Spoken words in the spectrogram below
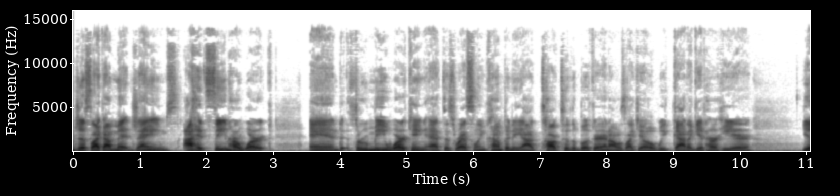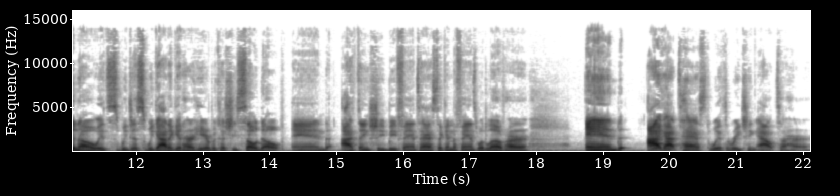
just like I met James. I had seen her work, and through me working at this wrestling company, I talked to the booker and I was like, yo, we gotta get her here. You know, it's we just we gotta get her here because she's so dope and I think she'd be fantastic and the fans would love her. And I got tasked with reaching out to her.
